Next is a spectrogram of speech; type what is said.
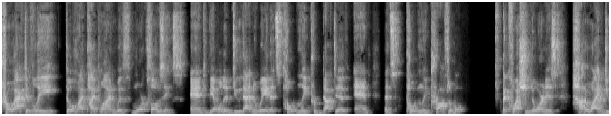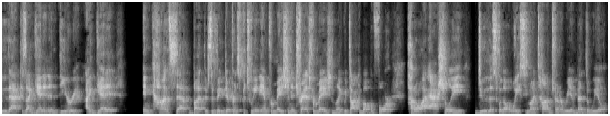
proactively fill my pipeline with more closings and to be able to do that in a way that's potently productive and that's potently profitable. The question, Doran, is how do I do that? Because I get it in theory, I get it in concept, but there's a big difference between information and transformation, like we talked about before. How do I actually do this without wasting my time trying to reinvent the wheel?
